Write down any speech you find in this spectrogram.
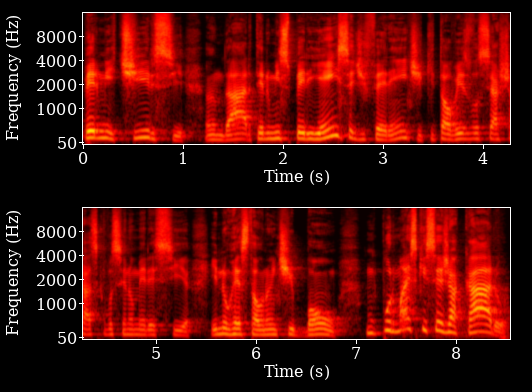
Permitir-se andar, ter uma experiência diferente que talvez você achasse que você não merecia. Ir no restaurante bom. Por mais que seja caro,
